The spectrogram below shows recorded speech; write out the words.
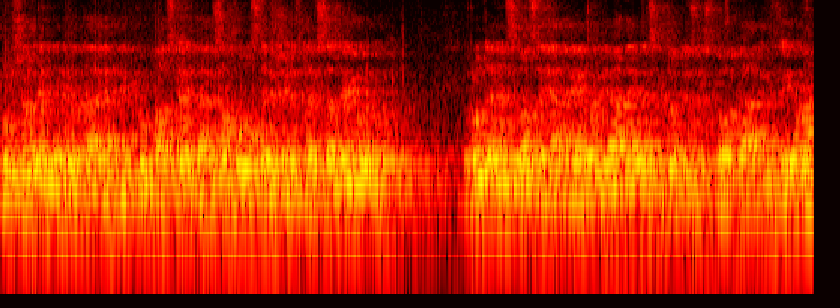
Un šodien dejotāji tik kuplā skaitā ir sapulsējušies, lai sadejotu rudens mazajā Eiropjādē, neskatoties uz to, kā ir ziema,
